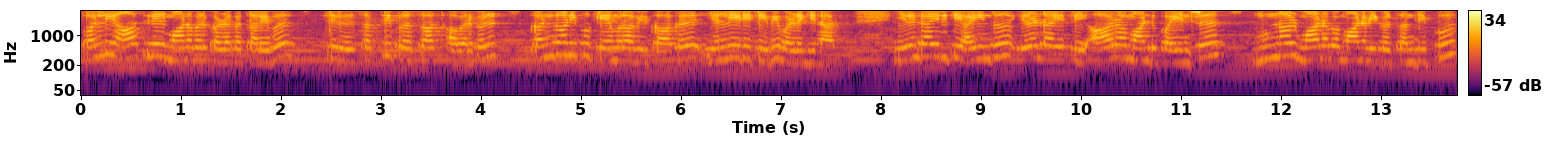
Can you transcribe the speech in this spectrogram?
பள்ளி ஆசிரியர் மாணவர் கழக தலைவர் திரு சக்தி பிரசாத் அவர்கள் கண்காணிப்பு கேமராவிற்காக எல்இடி டிவி வழங்கினார். இரண்டாயிரத்தி ஐந்து இரண்டாயிரத்தி ஆறாம் ஆண்டு பயின்ற முன்னாள் மாணவ மாணவிகள் சந்திப்பு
